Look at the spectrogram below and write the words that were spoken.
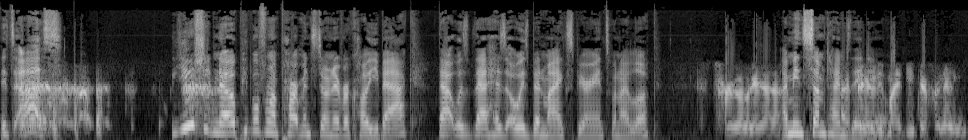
It's us. You should know people from apartments don't ever call you back. That was that has always been my experience when I look. True, yeah. I mean, sometimes I they do. it might be different in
